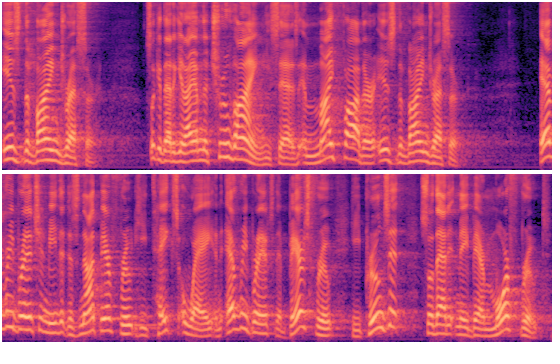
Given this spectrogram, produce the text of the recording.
is the vine dresser. Let's look at that again. I am the true vine, he says, and my Father is the vine dresser. Every branch in me that does not bear fruit, he takes away, and every branch that bears fruit, he prunes it so that it may bear more fruit.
